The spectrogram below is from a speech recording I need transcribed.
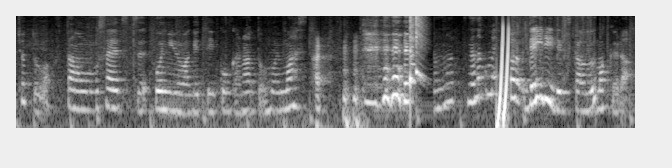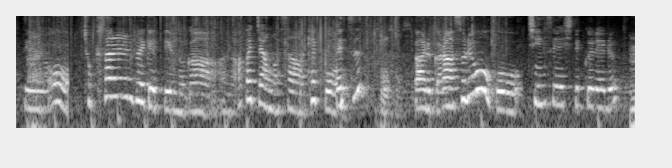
ちょっとは負担を抑えつつ母乳を上げていこうかなと思います。はい。7個目デイリーで使う枕っていうのをチョップされるベゲっていうのがあの赤ちゃんがさ結構熱があるからそれをこう鎮静してくれる、うん。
